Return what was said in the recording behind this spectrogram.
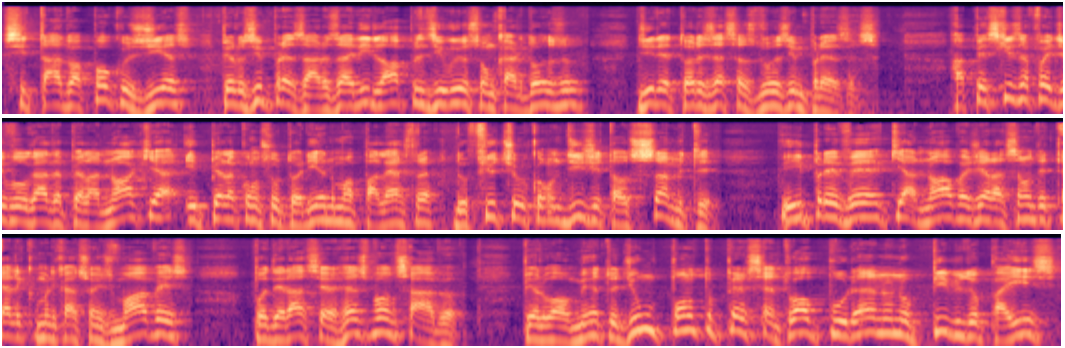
citado há poucos dias pelos empresários Ari Lopes e Wilson Cardoso, diretores dessas duas empresas. A pesquisa foi divulgada pela Nokia e pela consultoria numa palestra do FutureCon Digital Summit e prevê que a nova geração de telecomunicações móveis poderá ser responsável pelo aumento de um ponto percentual por ano no PIB do país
